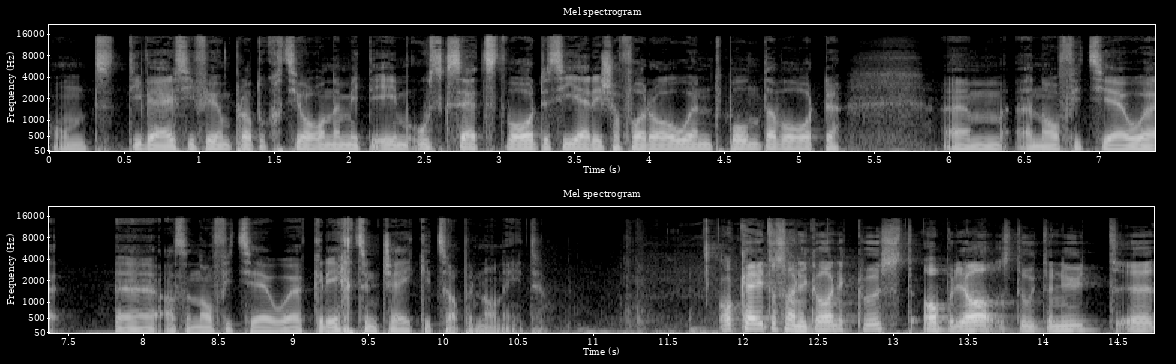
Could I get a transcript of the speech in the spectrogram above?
Und diverse Filmproduktionen mit ihm ausgesetzt worden sind. Er ist ja vor Rollen entbunden worden. Ähm, einen offiziellen, äh, also einen offiziellen Gerichtsentscheid gibt es aber noch nicht. Okay, das habe ich gar nicht gewusst. Aber ja, es tut ja nichts. Äh,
